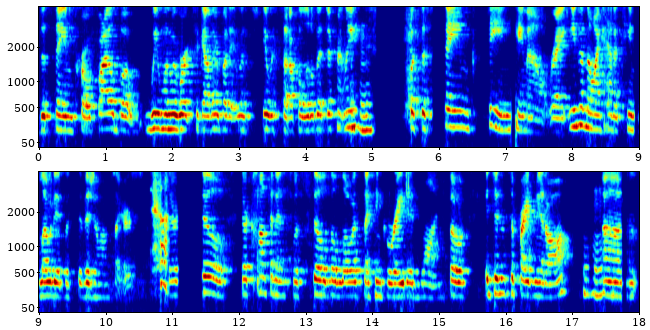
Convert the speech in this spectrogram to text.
the same profile, but we when we worked together, but it was it was set up a little bit differently. Mhm. But the same theme came out, right? Even though I had a team loaded with Division One players, their still their confidence was still the lowest, I think, rated one. So it didn't surprise me at all. Mhm. Um,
